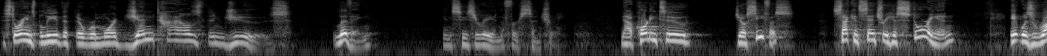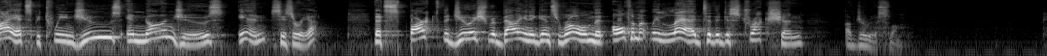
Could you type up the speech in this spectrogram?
historians believe that there were more Gentiles than Jews living in Caesarea in the first century. Now, according to Josephus, second century historian, it was riots between Jews and non Jews in Caesarea that sparked the Jewish rebellion against Rome that ultimately led to the destruction of Jerusalem. It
